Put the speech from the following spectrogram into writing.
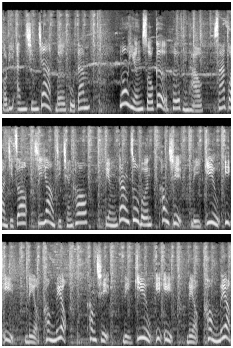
让你安心吃，无负担。五行蔬果好汤头，三罐一组，只要一千块。平港注文零七二九一一六零六零七二九一一六零六。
